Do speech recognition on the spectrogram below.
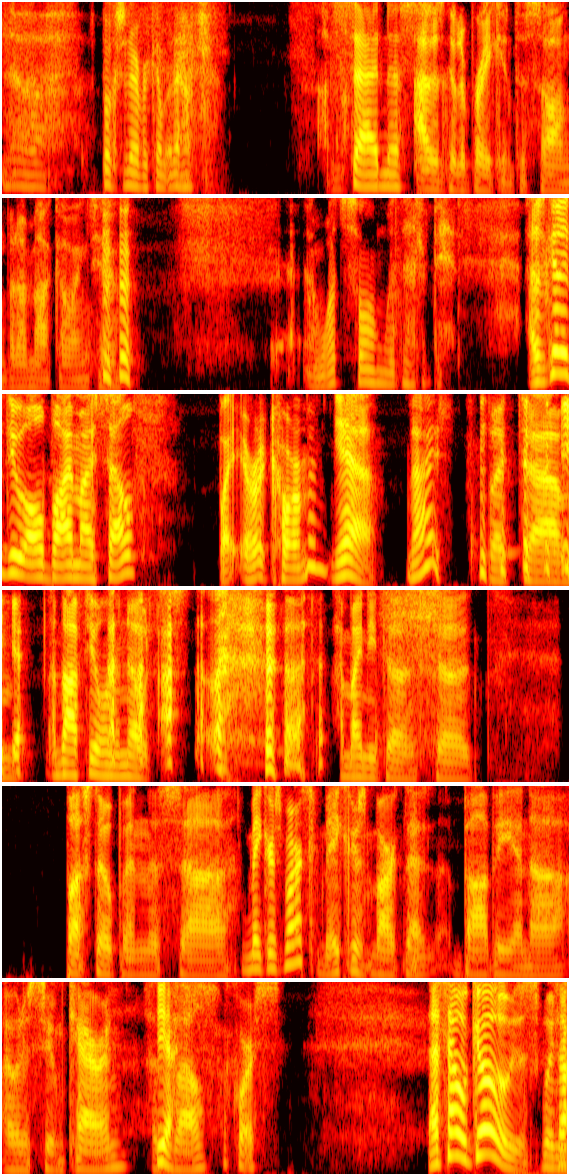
Sabrina. This book's are never coming out sadness I was gonna break into song, but I'm not going to. And what song would that have been? I was gonna do all by myself. By Eric Carmen? Yeah, Nice. but um, Yeah. I'm not feeling the notes. I might need to to bust open this uh, maker's mark this maker's mark that Bobby and uh, I would assume Karen as well. yes well. of course That's how it goes when that's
